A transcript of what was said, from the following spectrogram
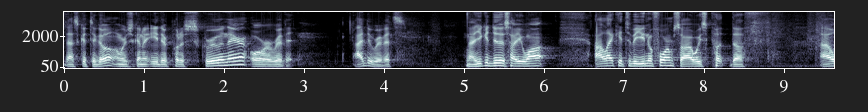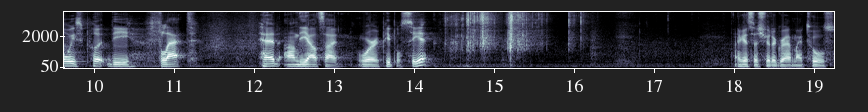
That's good to go. And we're just going to either put a screw in there or a rivet. I do rivets. Now you can do this how you want. I like it to be uniform, so I always put the I always put the flat head on the outside where people see it. I guess I should have grabbed my tools.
